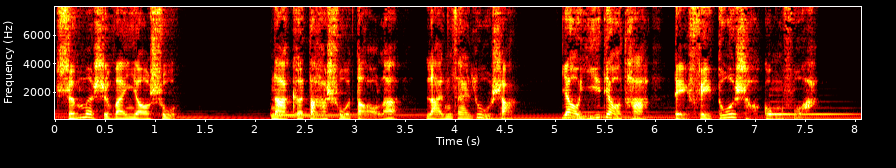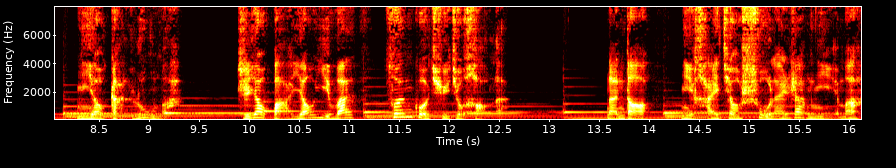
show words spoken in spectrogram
什么是弯腰树？那棵大树倒了，拦在路上，要移掉它得费多少功夫啊？你要赶路吗？只要把腰一弯，钻过去就好了。难道你还叫树来让你吗？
